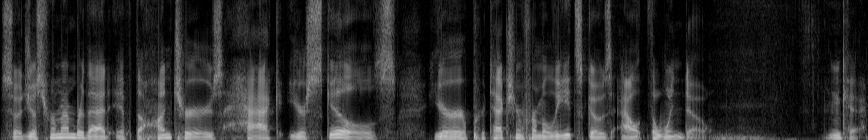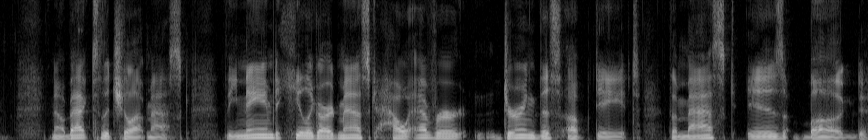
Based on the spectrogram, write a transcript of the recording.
So just remember that if the hunters hack your skills, your protection from elites goes out the window. Okay. Now back to the chill out mask. The named Gila Guard mask, however, during this update, the mask is bugged.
